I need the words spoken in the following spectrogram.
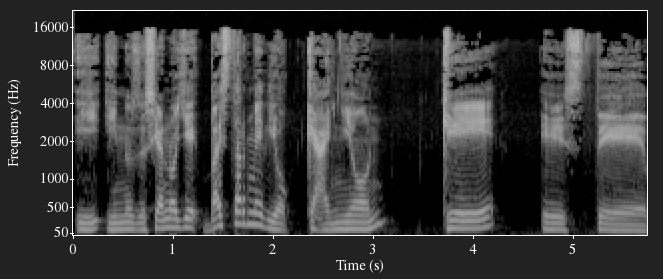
y, y nos decían, oye, va a estar medio cañón que este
